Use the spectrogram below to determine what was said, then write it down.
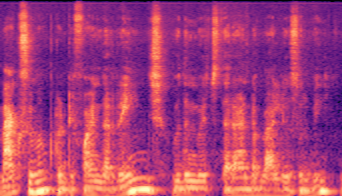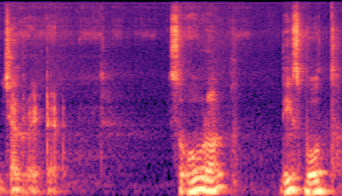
maximum to define the range within which the random values will be generated. So overall, these both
